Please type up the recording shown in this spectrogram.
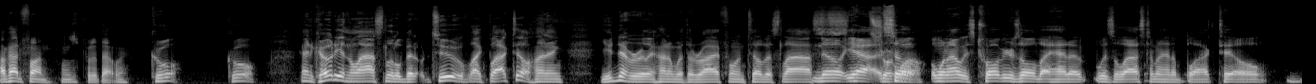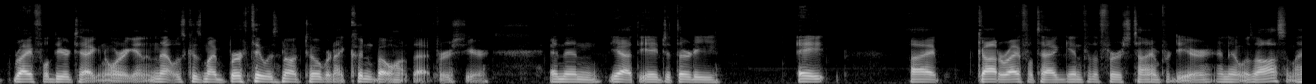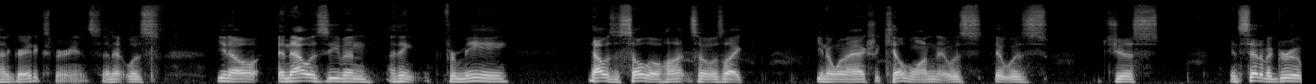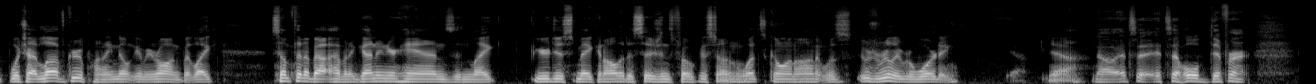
I've had fun. I'll just put it that way. Cool, cool. And Kody, in the last little bit too, like blacktail hunting, you'd never really hunted with a rifle until this last No, yeah. short so while. when I was 12 years old, I had a was the last time I had a blacktail rifle deer tag in Oregon, and that was because my birthday was in October and I couldn't bow hunt that first year. And then, yeah, at the age of 38, I got a rifle tag again for the first time for deer, and it was awesome. I had a great experience, and it was, you know, and that was even I think for me, that was a solo hunt, so it was like, you know, when I actually killed one, it was it was just instead of a group, which I love group hunting, don't get me wrong, but like something about having a gun in your hands and like you're just making all the decisions focused on what's going on. It was it was really rewarding. Yeah. Yeah. No, it's a it's a whole different.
